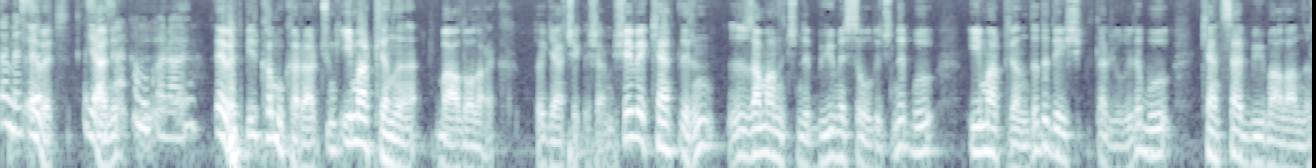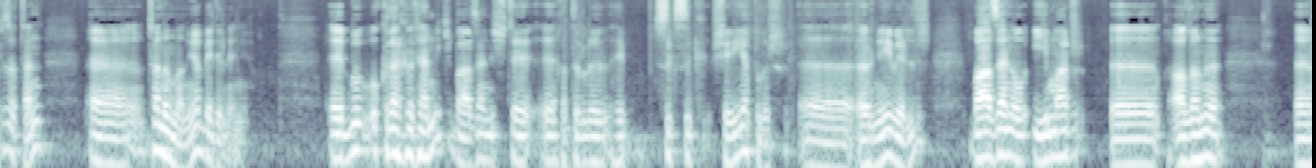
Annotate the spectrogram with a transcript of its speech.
demesin. Evet. Yani kamu kararı. E, evet bir kamu kararı. Çünkü imar planına bağlı olarak gerçekleşen bir şey ve kentlerin e, zaman içinde büyümesi olduğu için de bu imar planında da değişiklikler yoluyla bu kentsel büyüme alanları zaten e, tanımlanıyor, belirleniyor. E, bu o kadar önemli ki bazen işte e, hatırlı hep sık sık şeyi yapılır, e, örneği verilir. Bazen o imar e, alanı e,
